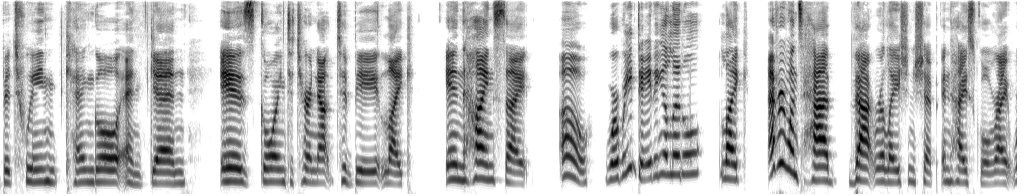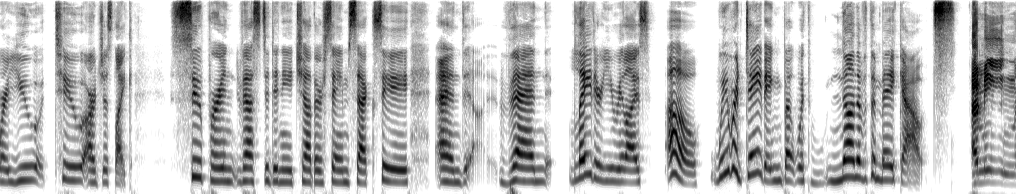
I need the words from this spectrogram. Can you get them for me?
between Kengo and Gen is going to turn out to be, like, in hindsight, oh, were we dating a little? Like, everyone's had that relationship in high school, right? Where you two are just like super invested in each other, same sexy, and then later you realize, oh, we were dating, but with none of the makeouts. I mean,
